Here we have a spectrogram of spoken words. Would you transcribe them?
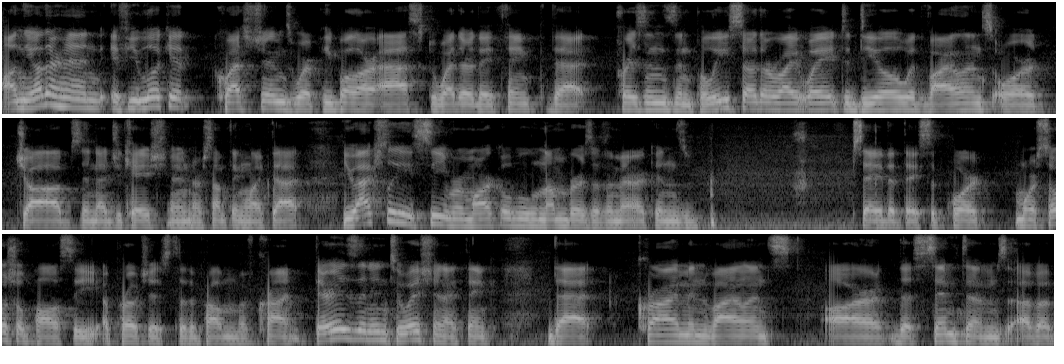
On the other hand, if you look at questions where people are asked whether they think that prisons and police are the right way to deal with violence or jobs and education or something like that, you actually see remarkable numbers of Americans say that they support more social policy approaches to the problem of crime. There is an intuition, I think, that crime and violence are the symptoms of a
